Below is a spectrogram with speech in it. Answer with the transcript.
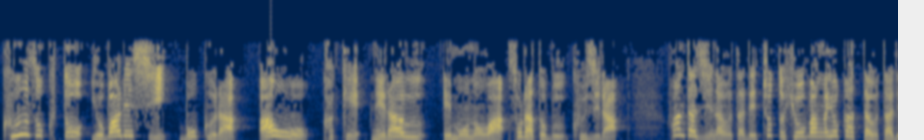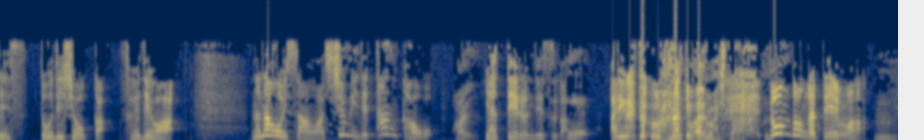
空賊と呼ばれし僕ら、青をかけ狙う獲物は空飛ぶクジラ。ファンタジーな歌でちょっと評判が良かった歌です。どうでしょうか？それでは、七星さんは趣味で短歌をはい。やっているんですが、おありがとうごありがとうございます。ざいました。どんどんがテーマ。うん。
